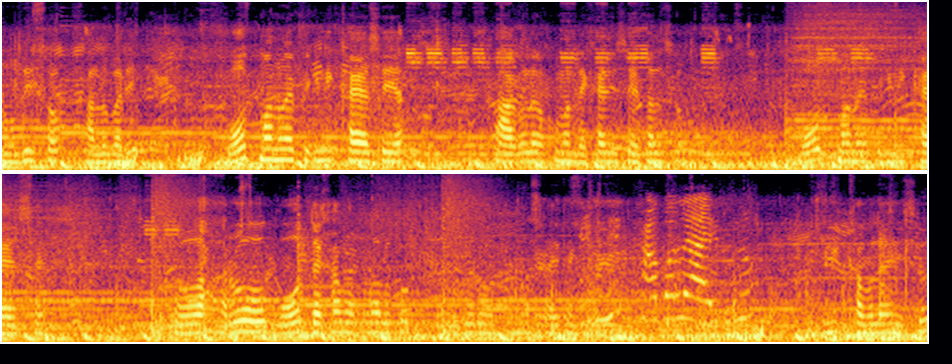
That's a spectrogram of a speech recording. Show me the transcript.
নদী চক, আলুবাৰী। বহুত মানুহে পিকনিক খাই আছে ইয়াত। আগলৈ অকণমান দেখাই দিছোঁ এইফালে চব বহুত মানুহে পিকনিক খাই আছে। তো আৰু বহুত দেখাম আপোনালোকক। ভিডিঅ'টো সম্পূৰ্ণ চাই থাকিব। পিকনিক খাবলৈ আহিছোঁ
